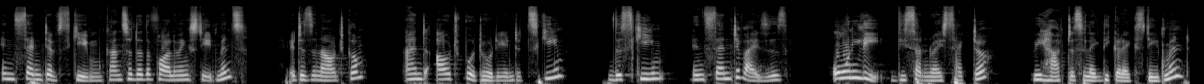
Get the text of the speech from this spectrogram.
incentive scheme, consider the following statements. It is an outcome and output oriented scheme. The scheme incentivizes only the sunrise sector. We have to select the correct statement.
